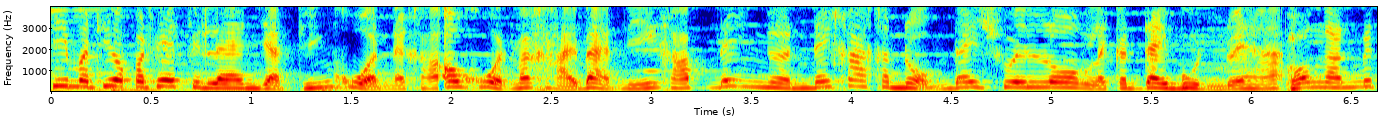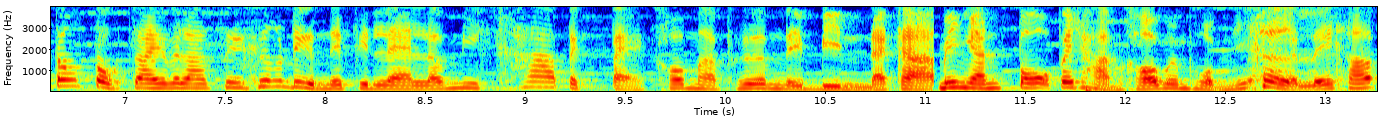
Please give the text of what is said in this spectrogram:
ที่มาเที่ยวประเทศฟินแลนด์อย่าทิ้งขวดนะครับ เอาขวดมาขายแบบนี้ครับ ได้เงินได้ค่าขนมได้ช่วยโลกและก็ได้บุญด้วยฮะ เพราะงั้นไม่ต้องตกใจเวลาซื้อเครื่องดื่มในฟินแลนด์แล้วมีค่าแปลกๆเข้ามาเพิ่มในบินนะคะ ไม่งั้นโป๊ะไปถามเขาเหมือนผมนี่เขินเลยครับ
